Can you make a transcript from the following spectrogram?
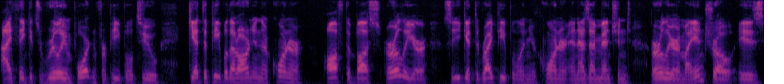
I think it's really important for people to get the people that aren't in their corner off the bus earlier so you get the right people in your corner. And as I mentioned earlier in my intro, is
